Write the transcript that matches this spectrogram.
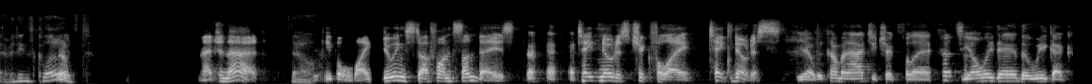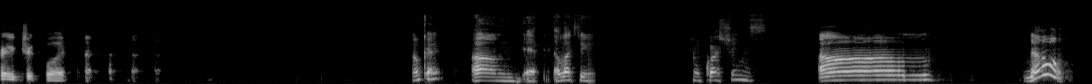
Everything's closed. Imagine that. So People like doing stuff on Sundays. Take notice, Chick fil A. Take notice. yeah, we coming at you, Chick Fil A. It's the only day of the week I crave Chick Fil A. okay. Um, Alexi, no questions? Um, no,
